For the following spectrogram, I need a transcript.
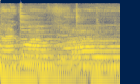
like wildflowers.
